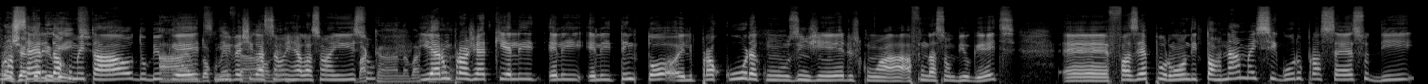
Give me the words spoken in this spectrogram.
uma série do documental do Bill ah, Gates um de investigação né? em relação a isso. Bacana, bacana. E era um projeto que ele, ele, ele tentou, ele procura com os engenheiros, com a, a Fundação Bill Gates, é, fazer por onde tornar mais seguro o processo de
